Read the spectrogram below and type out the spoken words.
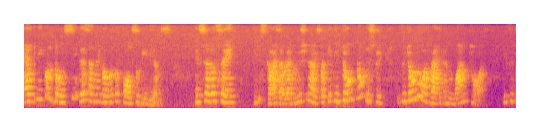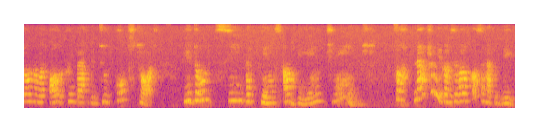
And people don't see this and they go with the false obedience. Instead of saying, these guys are revolutionaries. But if you don't know history, if you don't know what Vatican I taught, if you don't know what all the pre-Vatican II popes taught, you don't see that things are being changed. So naturally, you're going to say, well, of course I have to believe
